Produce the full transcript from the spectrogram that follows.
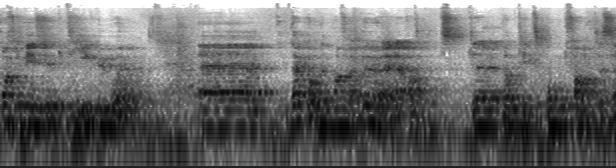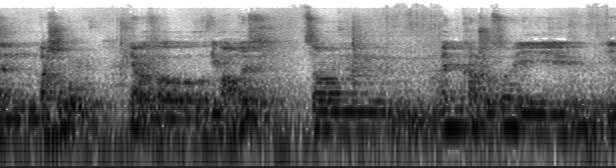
Ganske mye subtil humor. Eh, det har kommet meg for øre at det på et tidspunkt fantes en versjon, i alle fall i manus, som Men kanskje også i, i,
